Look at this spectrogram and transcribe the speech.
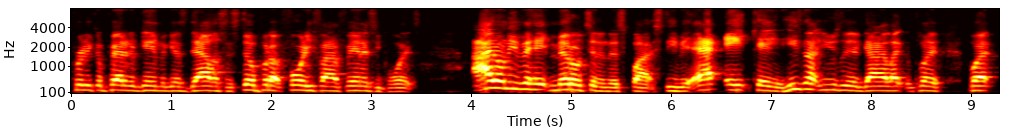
pretty competitive game against Dallas and still put up 45 fantasy points. I don't even hate Middleton in this spot, Stevie, at 8K. He's not usually a guy I like to play, but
